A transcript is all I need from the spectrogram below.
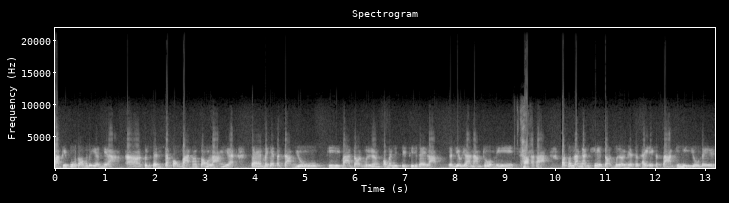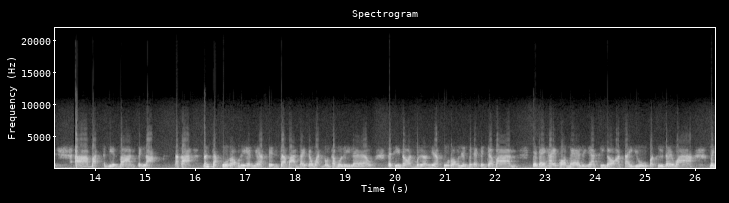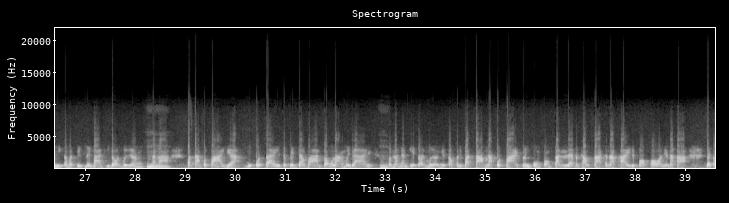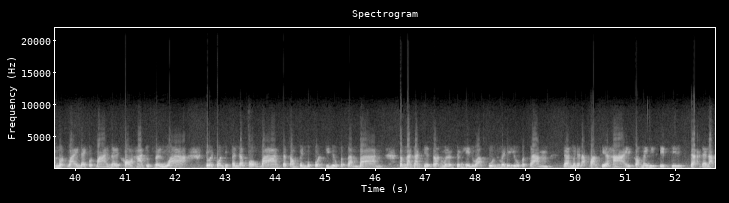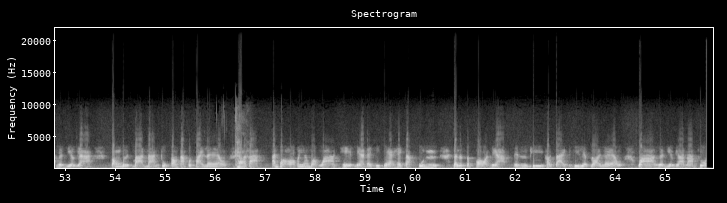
ตามที่ผู้ร้องเรียนเนี่ยอ่าซึ่งเป็นเจ้าของบ้านทั้งสองหลังเนี่ย แต่ไม่ได้ประจำอยู่ที่บ้านดอนเมือง ก็ไม่มีสิทธิ์ที่จะได้รับเงินเยียวยาน้ำท่วมนี้ค่ะนะคะเพราะสำนักงานเขตดอนเมืองเนี่ยจะใช้เอกสารที่มีอยู่ในอ่าบัตรทะเบียนบ้านเป็นหลัก นะคะเนื่องจากผู้ร้องเรียนเนี่ยเป็นเจ้าบ้านในจังหวัดนนทบุรีแล้ว แต่ที่ดอนเมืองเนี่ยผู้ร้องเรียนไม่ได้เป็นเจ้าบ้าน แต่ได้ให้พ่อแม่หรือญาติพี่น้องอาศัยอยู่ ก็ถือได้ว่าไม่มีกรรมสิทธิ์ในบ้านที่ดอนเมืองนะคะ เพราะตามกฎหมายเนี่ย บุคคลใดจะเป็นเจ้าบ้านสองหลังไม่ได้อืม สำนักงานเขตดอนเมืองเนี่ยต้องปฏิบัติตามหลักกฎหมาย ซึ่งกรมป้องกันและบรรเทาสาธารณภัยหรือปอพเนี่ยนะคะได้กำหนดไว้ในกฎหมายในข้อ 5.1 ว่า ด้วยคนที่เป็นเจ้าของบ้านจะต้องเป็นบุคคลที่อยู่ประจำบ้านสำนักงานเขตดอนเมืองจึงเห็นว่าคุณไม่ได้อยู่ประจำและไม่ได้รับความเสียหาย ก็ไม่มีสิทธิ์ที่จะได้รับเงินเยียวยาสองหมื่นบาทนั้นถูกต้องตามกฎหมายแล้ว ค่ะ นะคะ ท่านผอก็ยังบอกว่าเขตเนี่ยได้ชี้แจงให้กับคุณนฤศพรเนี่ย เป็นที่เข้าใจเป็นที่เรียบร้อยแล้ว ว่าเงินเยียวยาน้ำท่วม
